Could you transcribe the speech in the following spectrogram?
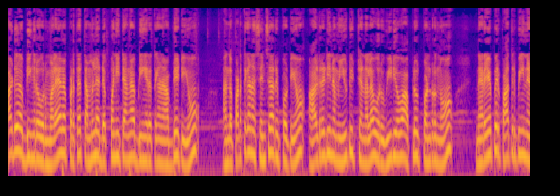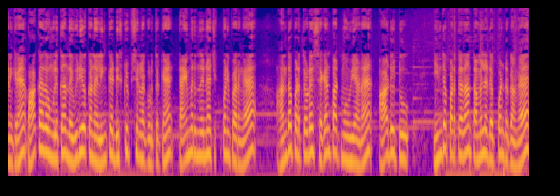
ஆடு அப்படிங்கிற ஒரு மலையாள படத்தை தமிழ்ல டப் பண்ணிட்டாங்க அப்படிங்கறதுக்கான அப்டேட்டையும் அந்த படத்துக்கான சென்சார் ரிப்போர்ட்டையும் ஆல்ரெடி நம்ம யூடியூப் சேனல்ல ஒரு வீடியோவா அப்லோட் பண்ணிருந்தோம். நிறைய பேர் பார்த்துருப்பீங்கன்னு நினைக்கிறேன். பார்க்காதவங்களுக்கு அந்த வீடியோக்கான லிங்கை டிஸ்கிரிப்ஷனில் கொடுத்துருக்கேன். டைம் இருந்ததுன்னா செக் பண்ணி பாருங்க. அந்த படத்தோட செகண்ட் பார்ட் மூவியான ஆடு டூ. இந்த படத்தை தான் தமிழ்ல டப் பண்ணிருக்காங்க.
